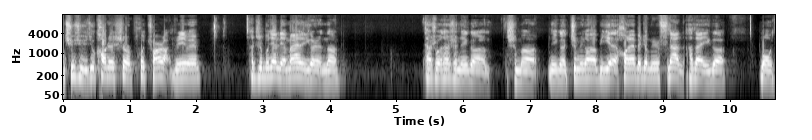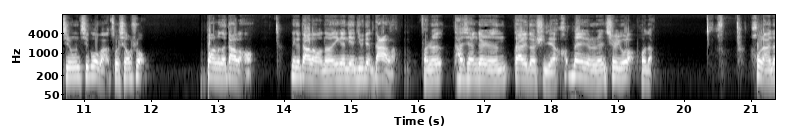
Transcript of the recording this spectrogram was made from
曲曲就靠这事儿破圈了，就因为他直播间连麦的一个人呢，他说他是那个什么那个知名高校毕业的，后来被证明是复旦的，他在一个某金融机构吧做销售，傍了个大佬，那个大佬呢应该年纪有点大了，反正他先跟人待了一段时间，后那个人其实有老婆的，后来呢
